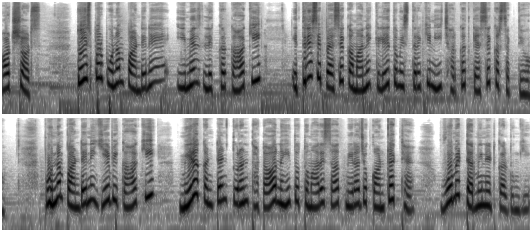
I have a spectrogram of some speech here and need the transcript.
हॉट शॉट्स तो इस पर पूनम पांडे ने ईमेल लिखकर कहा कि इतने से पैसे कमाने के लिए तुम इस तरह की नीच हरकत कैसे कर सकते हो? पूनम पांडे ने यह भी कहा कि मेरा कंटेंट तुरंत हटाओ, नहीं तो तुम्हारे साथ मेरा जो कॉन्ट्रैक्ट है, वो मैं टर्मिनेट कर दूँगी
